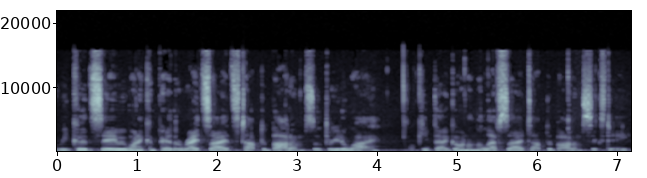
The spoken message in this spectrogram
We could say we want to compare the right sides top to bottom, so 3 to y, We'll keep that going on the left side, top to bottom, 6 to 8.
